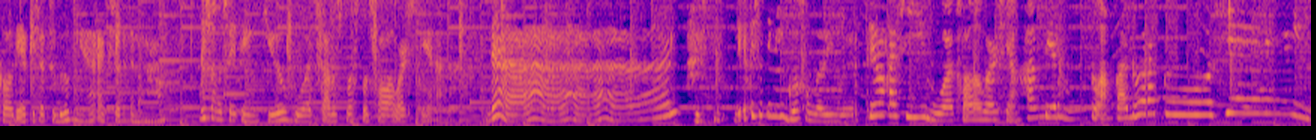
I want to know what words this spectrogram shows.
kalau di episode sebelumnya episode 6 gue sempat say thank you buat 100 plus plus followersnya. Dan di episode ini gue kembali berterima kasih buat followers yang hampir menyentuh angka 200 Yeay.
